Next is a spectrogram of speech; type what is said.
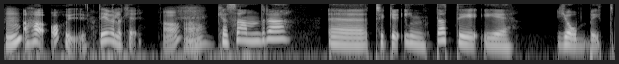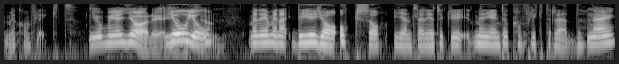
Aha, oj. Det är väl okej? Ja. Ja. Cassandra eh, tycker inte att det är jobbigt med konflikt. Jo, men jag gör det Jo, jo. egentligen. Men jag menar, det gör jag också egentligen. Jag tycker, men jag är inte konflikträdd. Nej,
